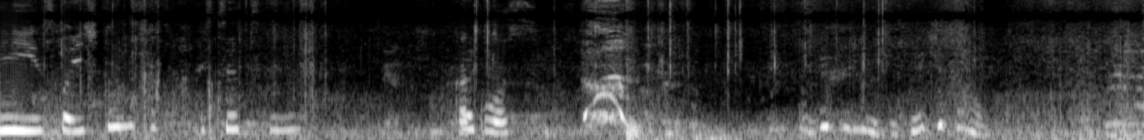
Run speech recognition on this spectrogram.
Не, стой, стой. Кокос. Куди ти лізеш? Не чекай. Мама,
